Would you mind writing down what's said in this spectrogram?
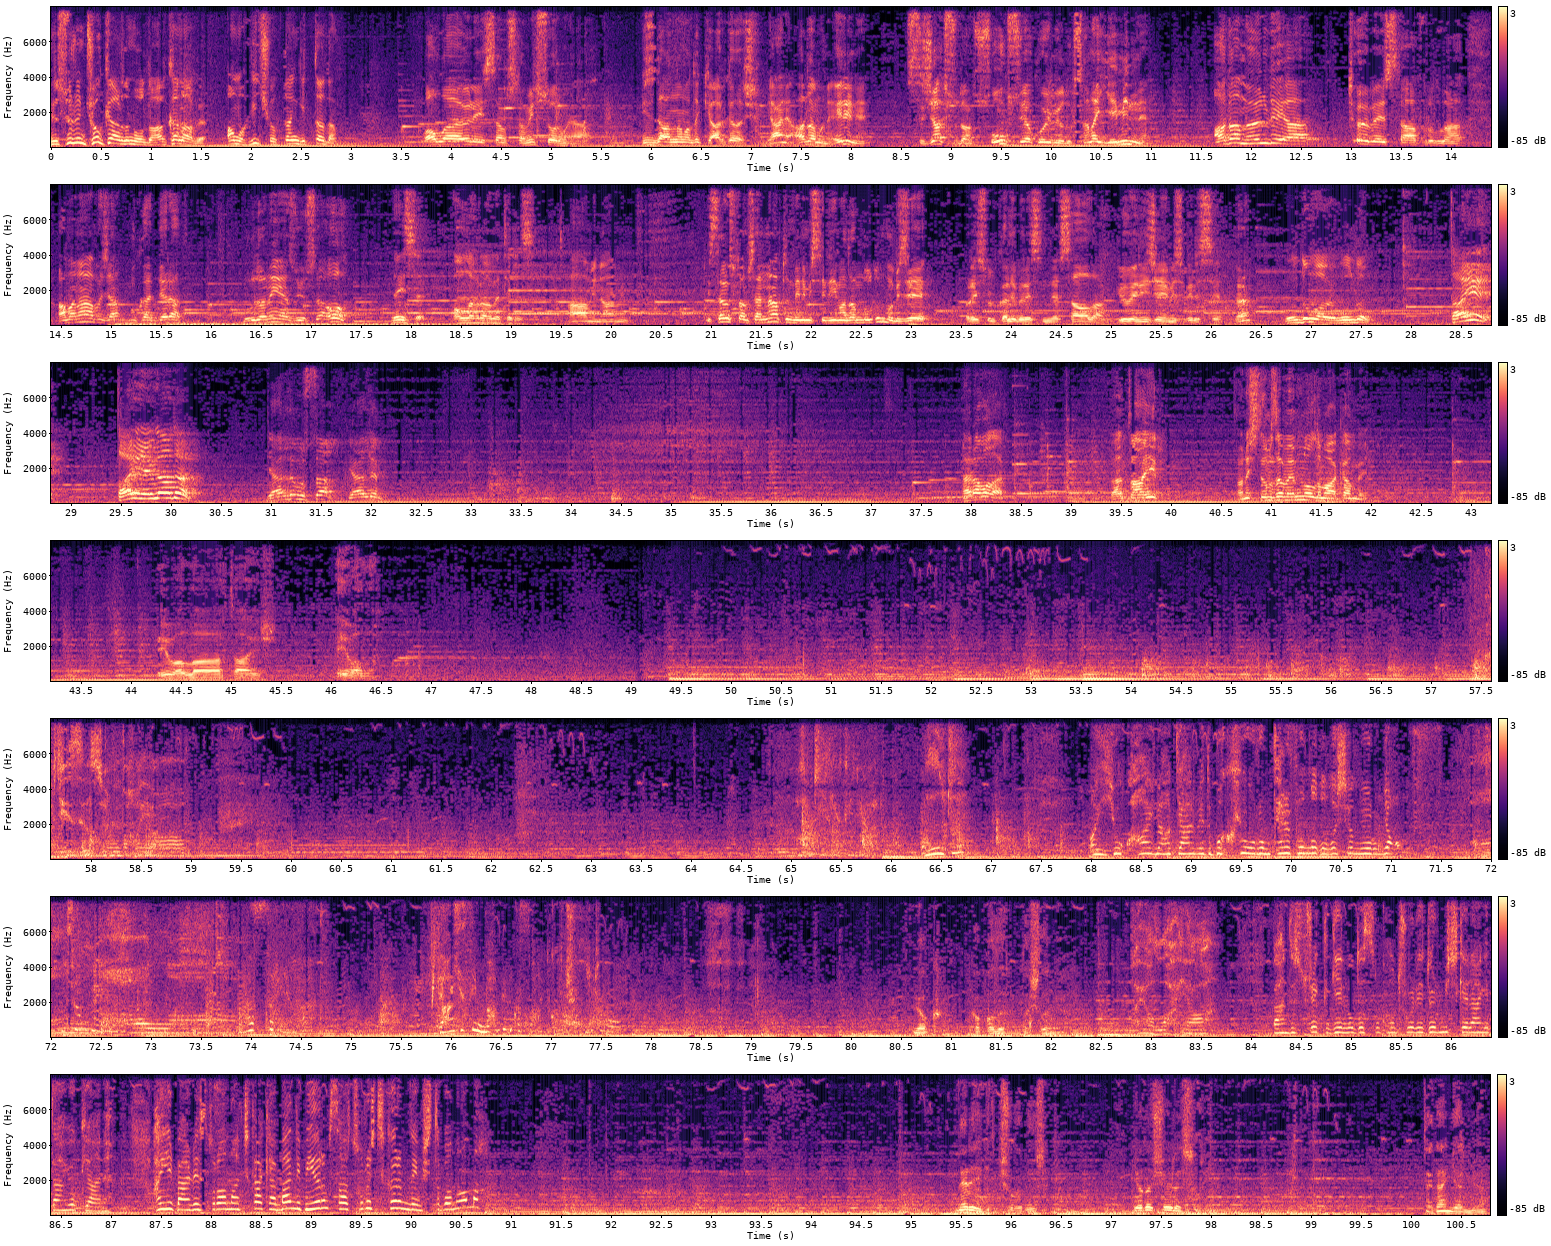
Resul'ün çok yardım oldu Hakan abi. Ama hiç yoktan gitti adam. Vallahi öyle İslam Ustam hiç sorma ya. Biz de anlamadık ki arkadaş. Yani adamın elini sıcak sudan soğuk suya koymuyorduk sana yeminle. Adam öldü ya. Tövbe estağfurullah. Ama ne yapacaksın mukadderat. Burada ne yazıyorsa o. Neyse Allah rahmet eylesin. Amin amin. İslam Ustam sen ne yaptın benim istediğim adam buldun mu? Bize Resul kalibresinde sağlam güveneceğimiz birisi. Ha? Buldum abi buldum. Tahir. Tahir evladım. Geldim ustam, geldim. Merhabalar. Ben Tahir. Tanıştığımıza memnun oldum Hakan Bey. Eyvallah Tahir. Eyvallah. Telefonla dolaşamıyorum ya. Of. Allah Allah. Nasıl ya? Bir daha yazayım ben bir kız saat kaç oldu? Yok, kapalı, ulaşılamıyor. Hay Allah ya. Ben de sürekli gelin odasını kontrol ediyorum. Hiç gelen giden yok yani. Hayır ben restorandan çıkarken ben de bir yarım saat sonra çıkarım demişti bana ama. Nereye gitmiş olabilir? Ya da şöyle sorayım. Neden gelmiyor?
